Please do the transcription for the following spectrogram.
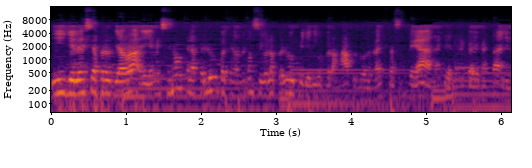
Y yo le decía, pero ya va. Y ella me dice, no, que la peluca, que dónde consigo la peluca. Y yo digo, pero ajá, pero la disfrazas de Ana, que es el cabello castaño.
